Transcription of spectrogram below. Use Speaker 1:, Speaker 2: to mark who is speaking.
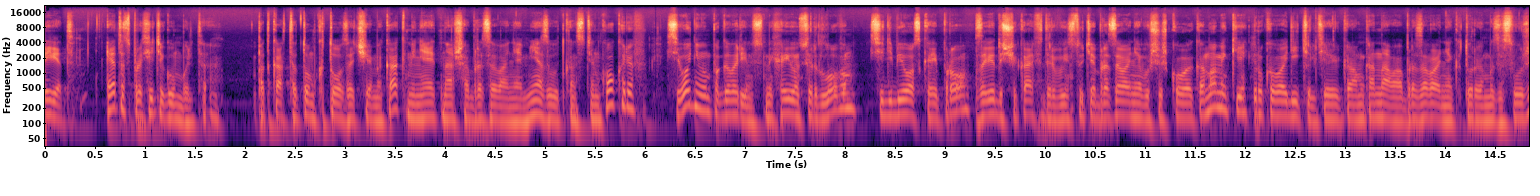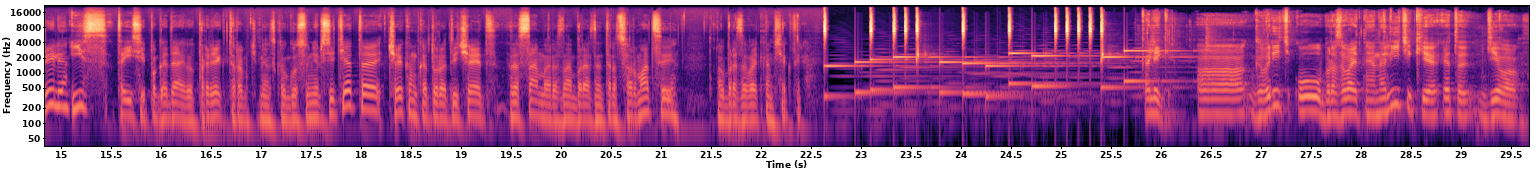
Speaker 1: Привет, это «Спросите Гумбольта» подкаст о том, кто, зачем и как меняет наше образование. Меня зовут Константин Кокарев. Сегодня мы поговорим с Михаилом Свердловым, CDBO SkyPro, заведующий кафедрой в Институте образования Высшей школы экономики, руководитель телеграм-канала «Образование, которое мы заслужили», и с Таисией Погадаевой, проректором Тюменского госуниверситета, человеком, который отвечает за самые разнообразные трансформации в образовательном секторе. Коллеги, э, говорить о образовательной аналитике – это дело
